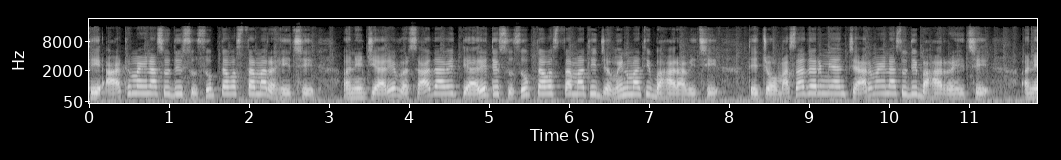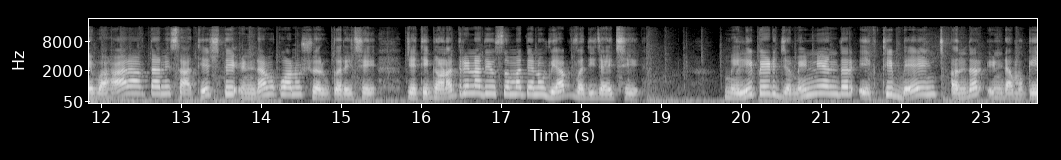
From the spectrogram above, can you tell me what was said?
તે આઠ મહિના સુધી સુસુપ્ત અવસ્થામાં રહે છે અને જ્યારે વરસાદ આવે ત્યારે તે સુસુપ્ત અવસ્થામાંથી જમીનમાંથી બહાર આવે છે. તે ચોમાસા દરમિયાન ચાર મહિના સુધી બહાર રહે છે. અને બહાર આવતાની સાથે જ તે ઈંડા મૂકવાનું શરૂ કરે છે, જેથી ગણતરીના દિવસોમાં તેનો વ્યાપ વધી જાય છે. મિલીપેડ જમીનની અંદર એકથી બે ઇંચ અંદર ઈંડા મૂકે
